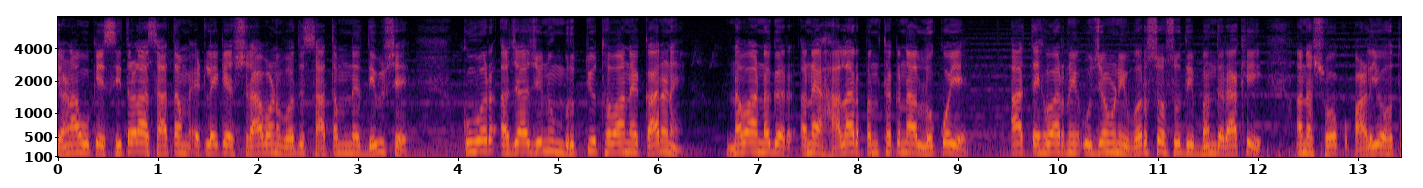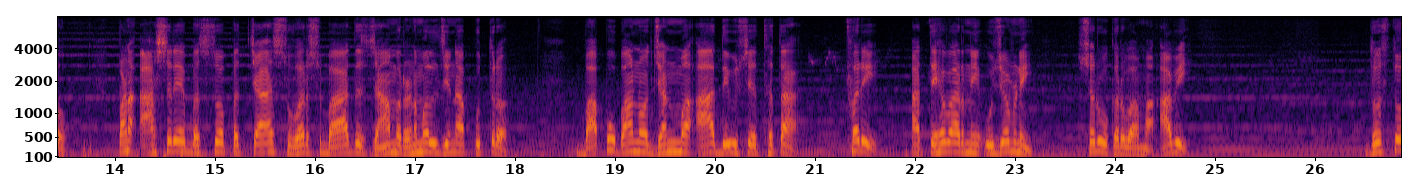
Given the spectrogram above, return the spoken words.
જણાવું કે શીતળા સાતમ એટલે કે શ્રાવણ વદ સાતમને દિવસે કુંવર અજાજીનું મૃત્યુ થવાને કારણે નવાનગર અને હાલાર પંથકના લોકોએ આ તહેવારની ઉજવણી વર્ષો સુધી બંધ રાખી અને શોક પાળ્યો હતો. પણ આશરે બસો પચાસ વર્ષ બાદ જામ રણમલજીના પુત્ર બાપુભાનો જન્મ આ દિવસે થતાં ફરી આ તહેવારની ઉજવણી શરૂ કરવામાં આવી. દોસ્તો,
